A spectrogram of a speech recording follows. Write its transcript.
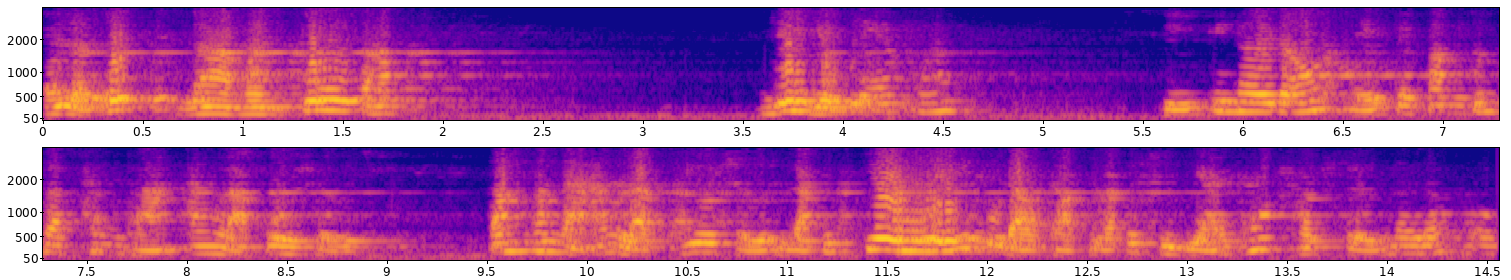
cái lợi ích là mình tu tập. Ví dụ giáo pháp chỉ cái nơi đó để cho tâm chúng ta thanh thản, an lạc vô sự. Tâm thanh thản, an lạc vô sự là cái chân lý của đạo Phật, là cái sự giải thoát thật sự nơi đó thôi.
